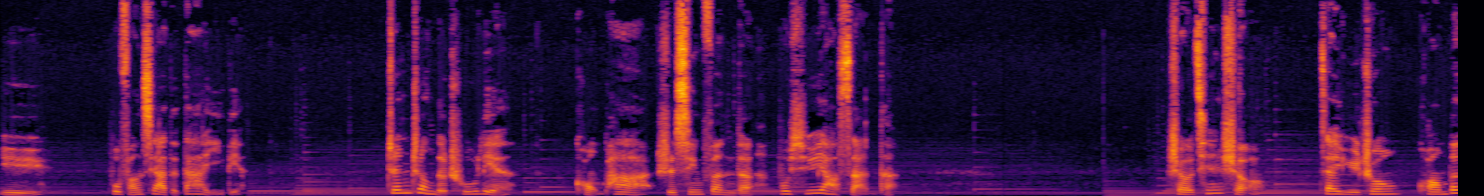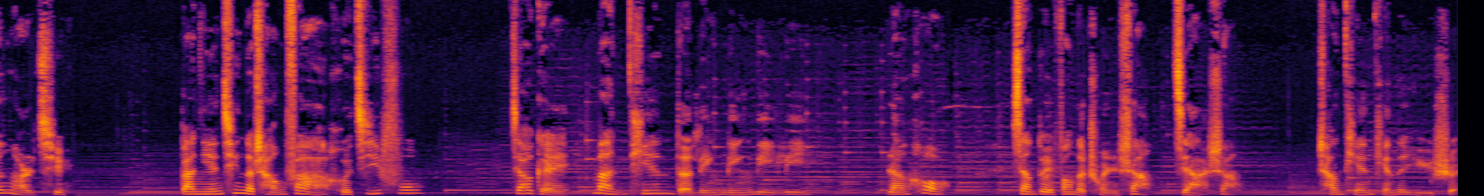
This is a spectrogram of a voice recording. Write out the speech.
雨。不妨下得大一点。真正的初恋，恐怕是兴奋的不需要伞的。手牵手，在雨中狂奔而去，把年轻的长发和肌肤交给漫天的淋淋沥沥，然后向对方的唇上夹上尝甜甜的雨水。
